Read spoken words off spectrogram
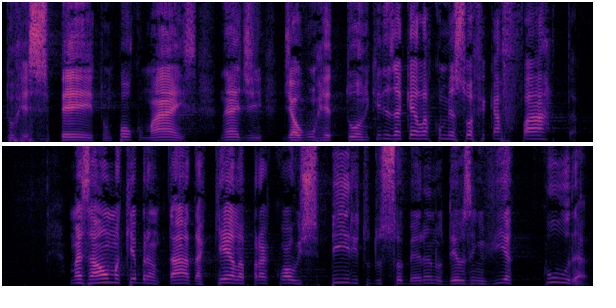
do respeito, um pouco mais né, de, de algum retorno. Queridos, aquela começou a ficar farta. Mas a alma quebrantada, aquela para a qual o Espírito do soberano Deus envia cura,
